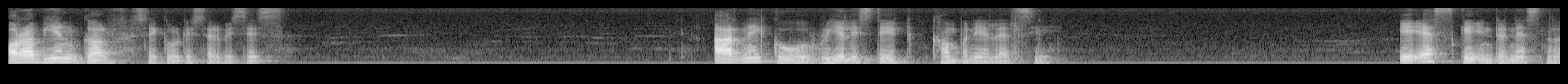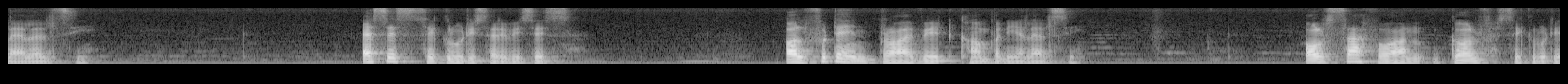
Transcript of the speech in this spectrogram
Arabian Gulf security services Arneco real estate company LLC A S K international L L C S SS security services Al Futtaim private company L L C Al Safan Gulf security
